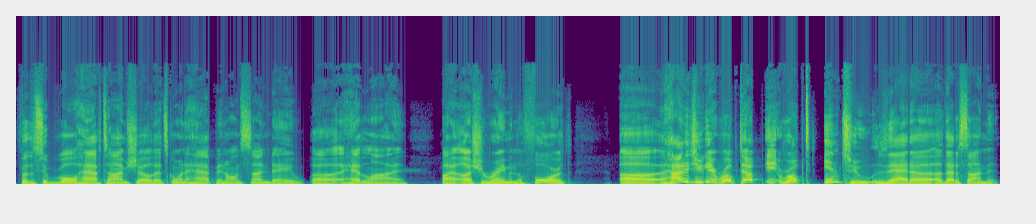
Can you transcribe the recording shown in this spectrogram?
for the Super Bowl halftime show that's going to happen on Sunday. Uh, headline by Usher Raymond the Fourth. Uh, how did you get roped up, roped into that uh, that assignment?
